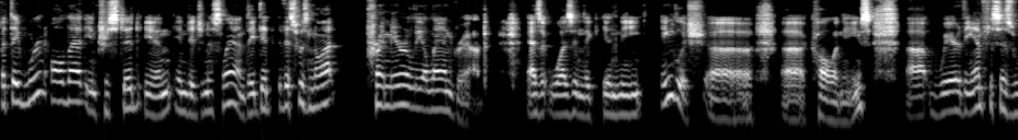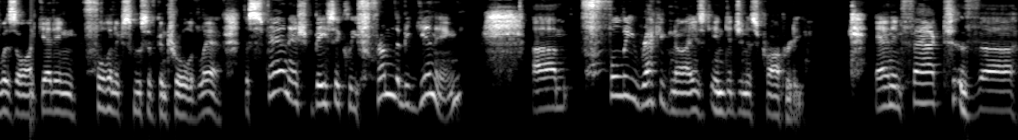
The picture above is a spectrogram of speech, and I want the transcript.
but they weren't all that interested in indigenous land. They did this was not primarily a land grab, as it was in the in the English uh, uh, colonies, uh, where the emphasis was on getting full and exclusive control of land. The Spanish, basically from the beginning, um, fully recognized indigenous property. And in fact, the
